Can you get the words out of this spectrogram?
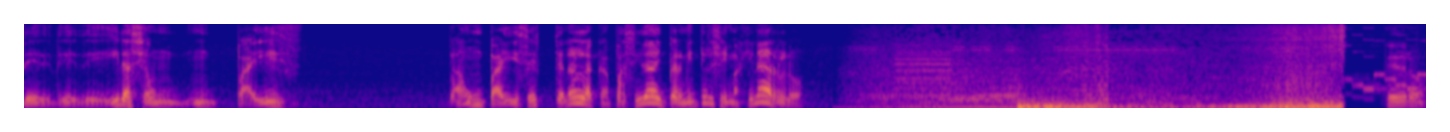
ir hacia un país a un país es tener la capacidad y permitirse imaginarlo. Pedro,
